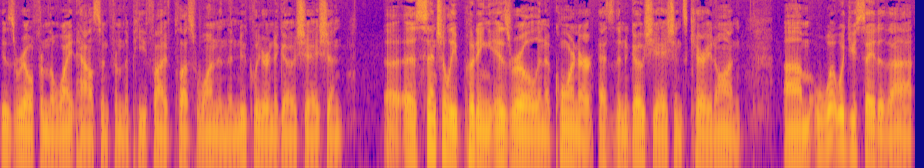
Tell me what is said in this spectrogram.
Israel from the White House and from the P5 plus one in the nuclear negotiation, uh, essentially putting Israel in a corner as the negotiations carried on. Um, what would you say to that?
